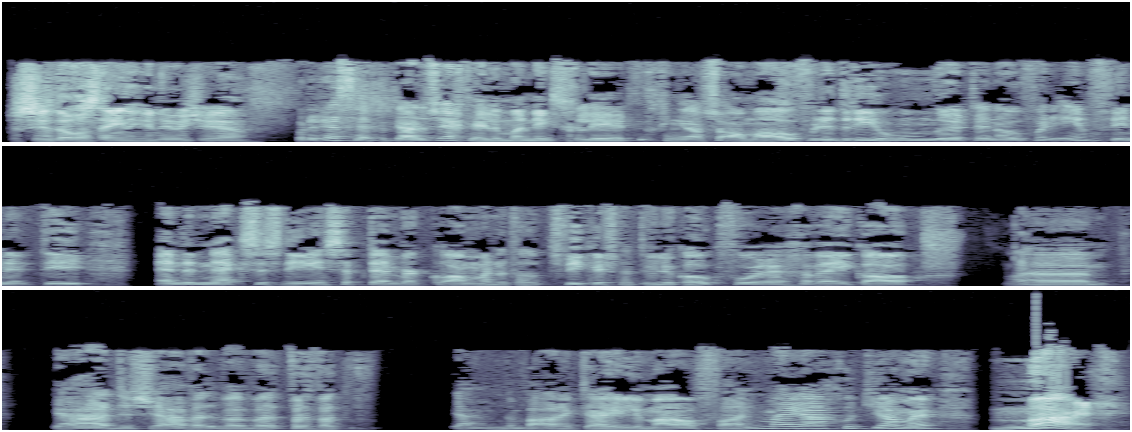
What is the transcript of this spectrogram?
Precies, dat was het enige nieuwtje, ja. Voor de rest heb ik daar dus echt helemaal niks geleerd. Het ging dus allemaal over de 300 en over de Infinity en de Nexus die in september kwam. Maar dat had Tweakers natuurlijk ook vorige week al. Ja, um, ja dus ja, wat, wat, wat, wat, ja, dan baal ik daar helemaal van. Maar ja, goed, jammer. Maar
